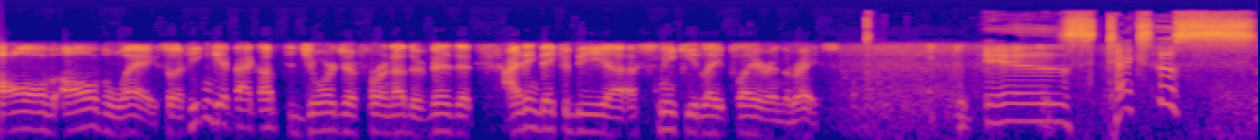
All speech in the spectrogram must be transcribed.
all all the way. So if he can get back up to Georgia for another visit, I think they could be a sneaky late player in the race. Is Texas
